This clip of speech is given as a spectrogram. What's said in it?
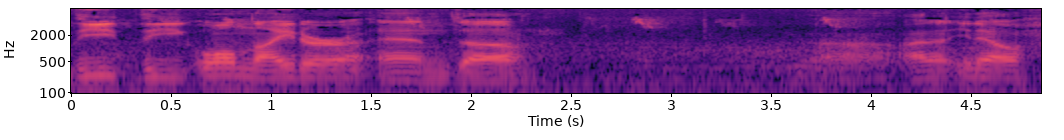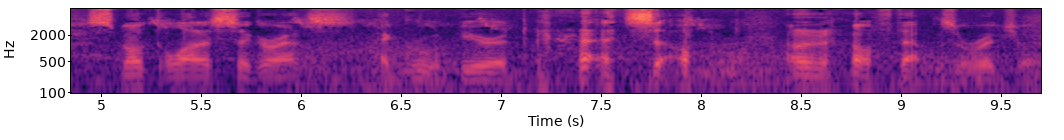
the the all nighter and. Uh, uh, I don't, you know, smoked a lot of cigarettes. I grew a beard, so I don't know if that was a ritual.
